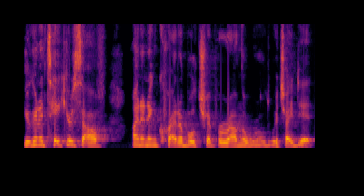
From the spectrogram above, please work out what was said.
you're going to take yourself on an incredible trip around the world, which I did.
